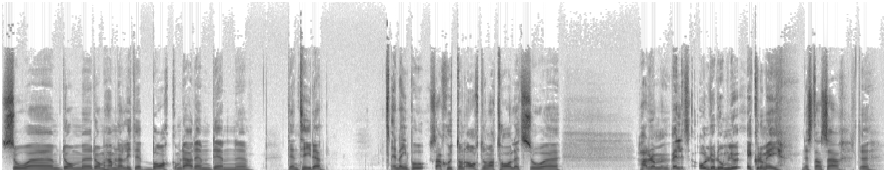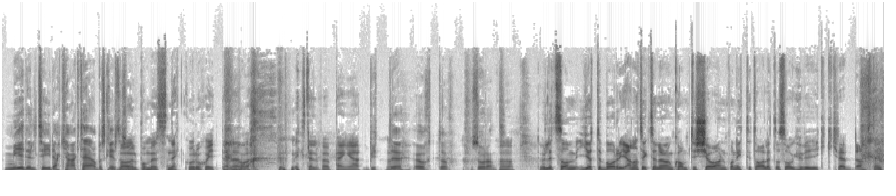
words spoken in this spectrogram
Så eh, de, de hamnade lite bakom där den, den, eh, den tiden ända in på 1700-1800-talet så hade de en väldigt ålderdomlig ekonomi. Nästan så här lite medeltida karaktär beskrivs det Bara höll som. på med snäckor och skit eller Ja. istället för pengar. Bytte örter och sådant. Ja. Det var lite som göteborgarna tyckte när de kom till Tjörn på 90-talet och såg hur vi gick klädda. Tänk,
